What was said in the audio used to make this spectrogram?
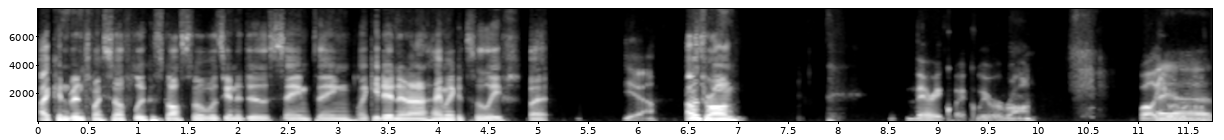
I convinced myself Lukas Dostal was gonna do the same thing like he did in Anaheim against the Leafs, but Yeah, I was wrong. very quick. We were wrong. Well, I you were uh,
